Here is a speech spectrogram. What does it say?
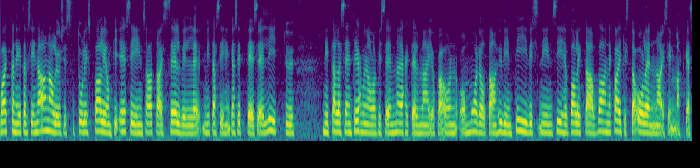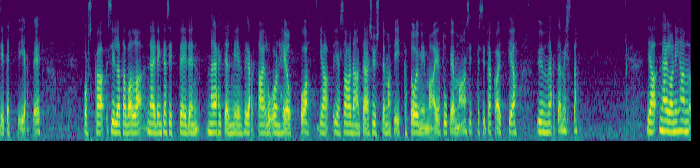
vaikka niitä siinä analyysissä tulisi paljonkin esiin, saataisiin selville, mitä siihen käsitteeseen liittyy, niin tällaiseen terminologiseen määritelmään, joka on, on muodoltaan hyvin tiivis, niin siihen valitaan vain ne kaikista olennaisimmat käsitepiirteet, koska sillä tavalla näiden käsitteiden määritelmien vertailu on helppoa ja, ja saadaan tämä systematiikka toimimaan ja tukemaan sitten sitä kaikkea ymmärtämistä. Ja näillä on ihan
